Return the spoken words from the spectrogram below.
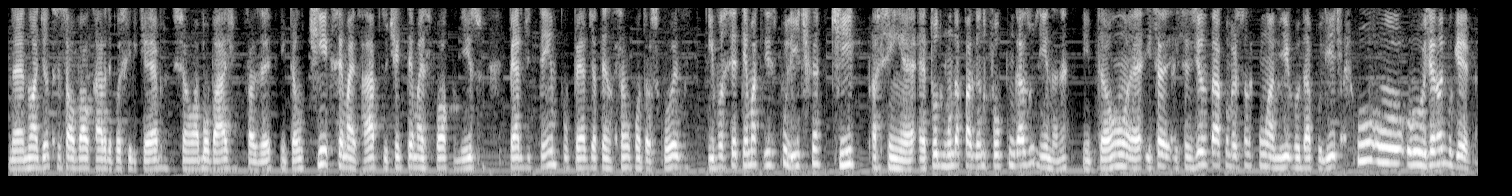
Né? Não adianta você salvar o cara depois que ele quebra, isso é uma bobagem fazer. Então tinha que ser mais rápido, tinha que ter mais foco nisso perde tempo, perde atenção com outras coisas. E você tem uma crise política que, assim, é, é todo mundo apagando fogo com gasolina, né? Então, é, isso, é, esses dias eu estava conversando com um amigo da política, o, o, o Jerônimo Guerra.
